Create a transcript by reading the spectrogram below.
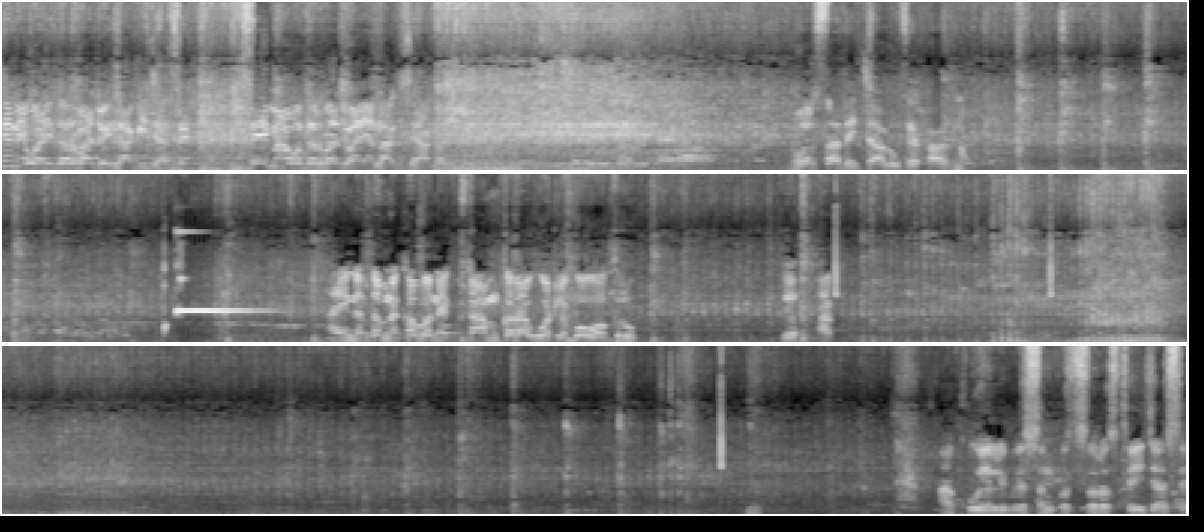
છે ને, એવો અહીં દરવાજો લાગી જશે. સેમ આવો દરવાજો અહીંયા લાગશે આગળ. વરસાદ ચાલુ છે કાલનો. અહીંને તમને ખબર ને, કામ કરાવવું એટલે બહુ અઘરું. જો આ આખું એલિવેશન પર સરસ થઈ જશે.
